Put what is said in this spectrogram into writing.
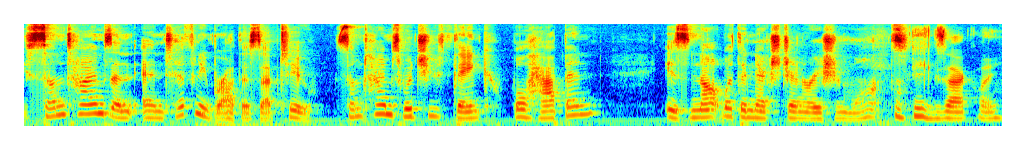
sometimes, and, and Tiffany brought this up too, sometimes what you think will happen is not what the next generation wants Exactly.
